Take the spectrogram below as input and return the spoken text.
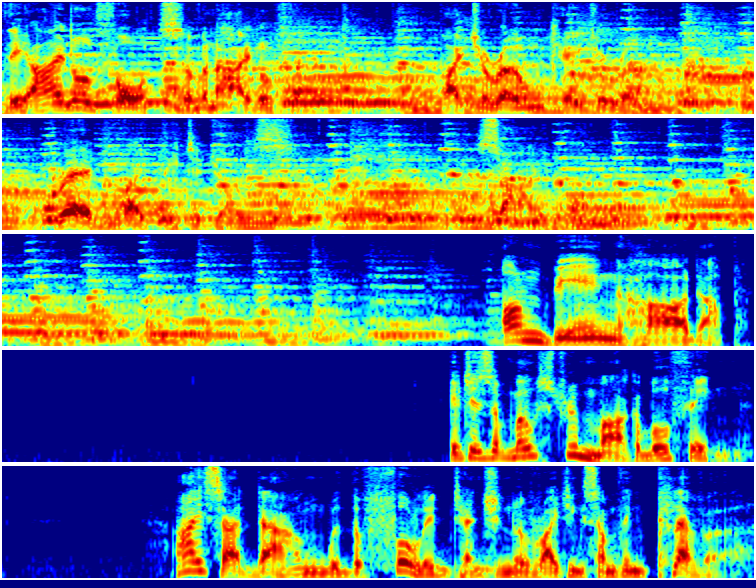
The Idle Thoughts of an Idle Fellow by Jerome K. Jerome. Read by Peter Joyce. Side 1. On Being Hard Up. It is a most remarkable thing. I sat down with the full intention of writing something clever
